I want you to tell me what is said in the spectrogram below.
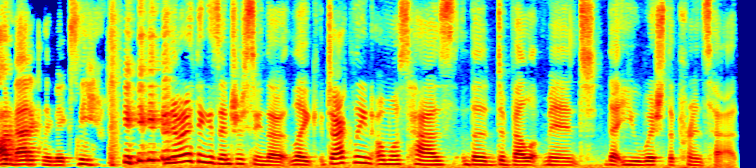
automatically makes me happy. You know what I think is interesting though? Like Jacqueline almost has the development that you wish the prince had.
